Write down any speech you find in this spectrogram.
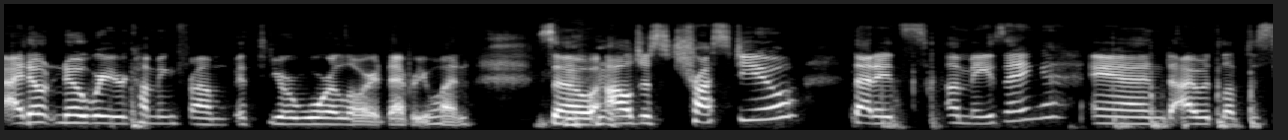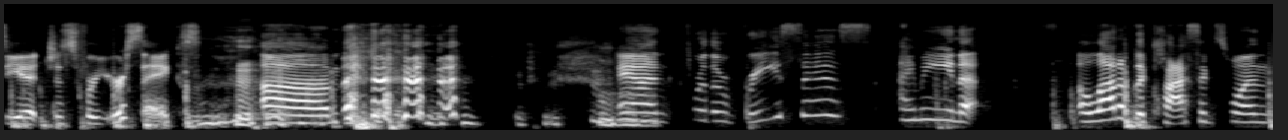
I don't know where you're coming from with your warlord, everyone. So I'll just trust you that it's amazing, and I would love to see it just for your sakes. Um, and for the races, I mean, a lot of the classics ones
